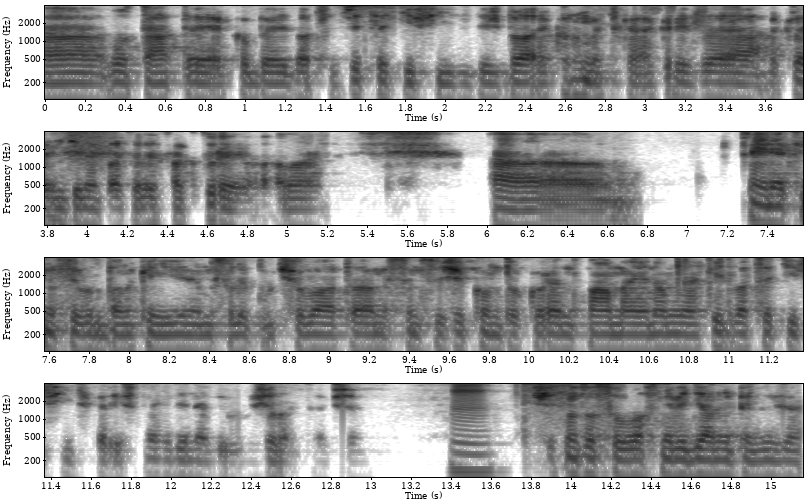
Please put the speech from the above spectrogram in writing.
a od táty jakoby 20-30 tisíc, když byla ekonomická krize a klienti neplatili faktury, jo, ale a, jinak jsme si od banky nikdy nemuseli půjčovat a myslím si, že konto korent máme jenom nějakých 20 tisíc, který jsme nikdy nevyužili, takže hmm. všechno to jsou vlastně vydělané peníze.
